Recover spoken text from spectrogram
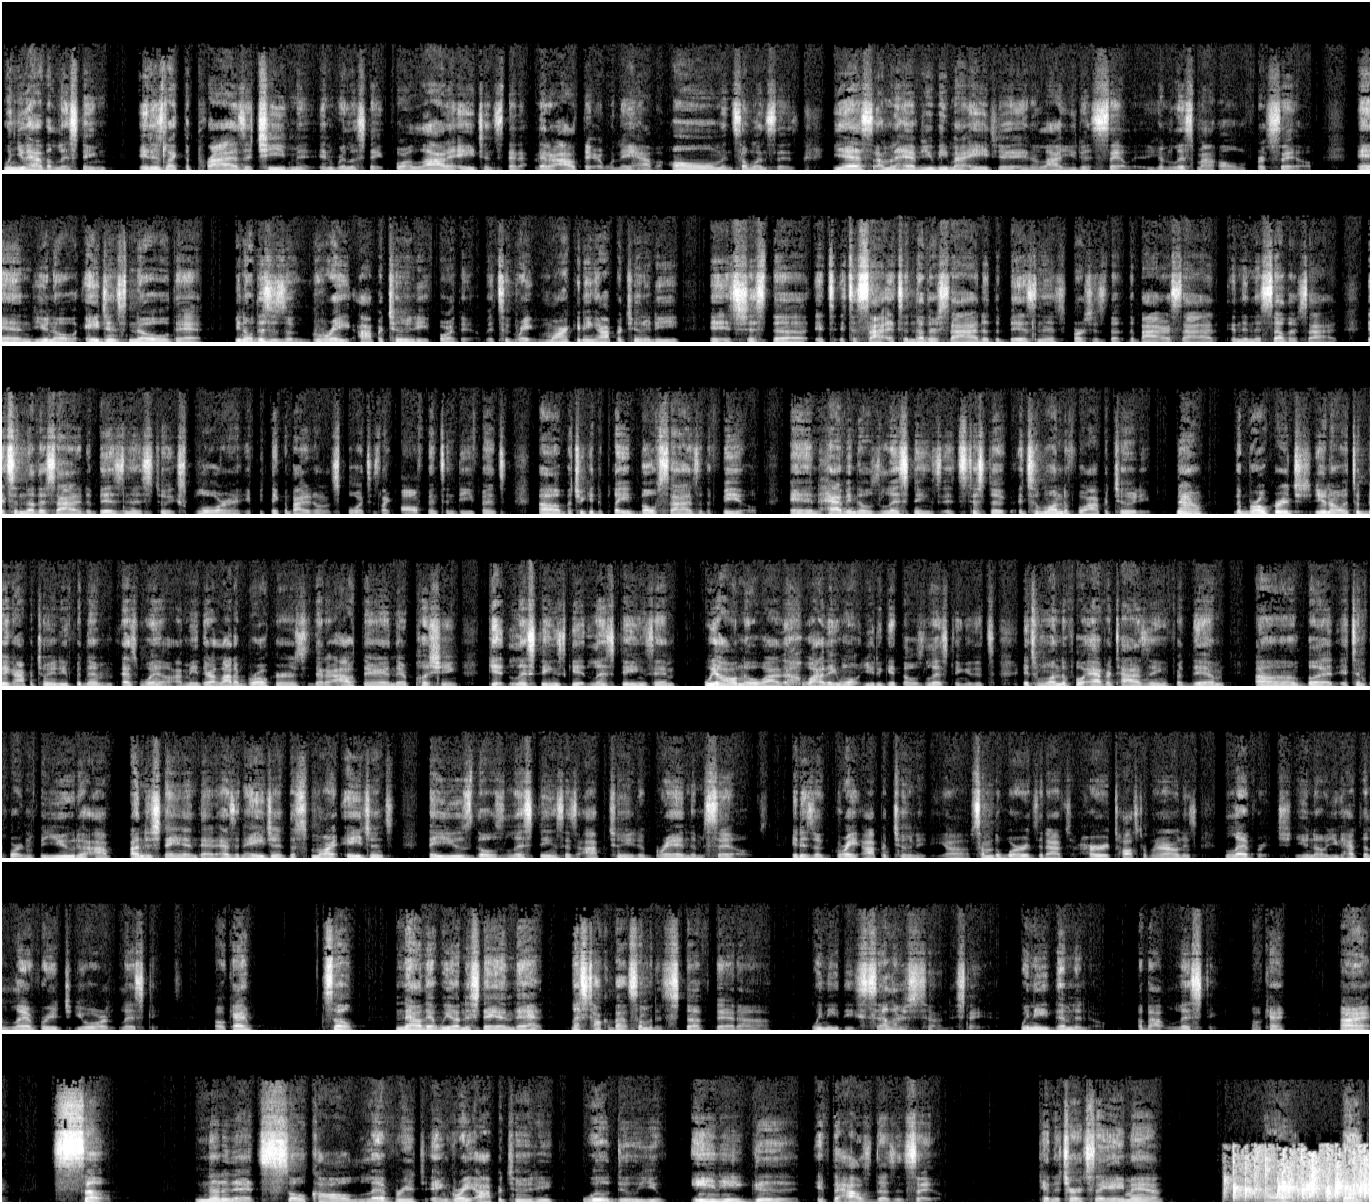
when you have a listing, it is like the prize achievement in real estate for a lot of agents that that are out there. When they have a home and someone says, "Yes, I'm going to have you be my agent and allow you to sell it. You're going to list my home for sale." And you know, agents know that you know, this is a great opportunity for them. It's a great marketing opportunity. It's just the it's it's a side it's another side of the business versus the the buyer side and then the seller side. It's another side of the business to explore. If you think about it on the sports, it's like offense and defense, uh, but you get to play both sides of the field. And having those listings, it's just a it's a wonderful opportunity. Now, the brokerage, you know, it's a big opportunity for them as well. I mean, there are a lot of brokers that are out there and they're pushing get listings, get listings, and we all know why why they want you to get those listings. It's it's wonderful advertising for them, um, but it's important for you to op- understand that as an agent, the smart agents they use those listings as an opportunity to brand themselves it is a great opportunity. Uh, some of the words that I've heard tossed around is leverage. You know, you have to leverage your listings. Okay. So now that we understand that, let's talk about some of the stuff that uh, we need these sellers to understand. We need them to know about listing. Okay. All right. So none of that so called leverage and great opportunity will do you any good if the house doesn't sell. Can the church say amen? All right. Thank you.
